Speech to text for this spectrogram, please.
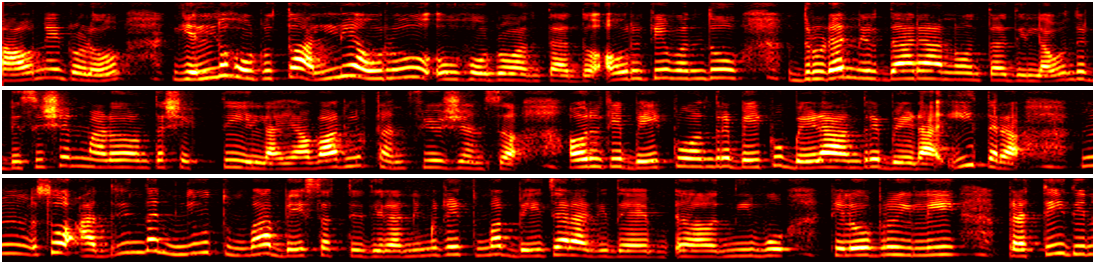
ಭಾವನೆಗಳು ಎಲ್ಲಿ ಹೋಗುತ್ತೋ ಅಲ್ಲಿ ಅವರು ಹೋಗುವಂಥದ್ದು. ಅವ್ರಿಗೆ ಒಂದು ದೃಢ ನಿರ್ಧಾರ ಅನ್ನುವಂಥದ್ದಿಲ್ಲ. ಒಂದು ಡಿಸಿಷನ್ ಮಾಡುವಂಥ ಶಕ್ತಿ ಇಲ್ಲ. ಯಾವಾಗಲೂ ಕನ್ಫ್ಯೂಷನ್ಸ್ ಅವ್ರಿಗೆ ಬೇಕು ಅಂದರೆ ಬೇಕು, ಬೇಡ ಅಂದರೆ ಬೇಡ, ಈ ಥರ. ಸೊ ಅದರಿಂದ ನೀವು ತುಂಬ ಬೇಸತ್ತಿದ್ದೀರಾ. ನಿಮಗೆ ತುಂಬ ಬೇಜಾರಾಗಿದೆ. ನೀವು ಕೆಲವೊಬ್ರು ಇಲ್ಲಿ ಪ್ರತಿದಿನ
